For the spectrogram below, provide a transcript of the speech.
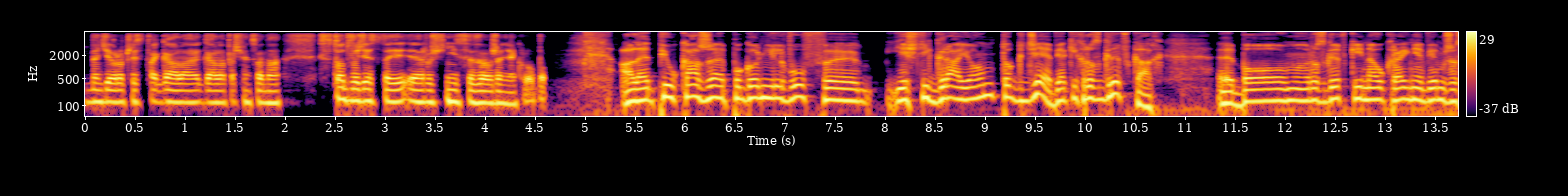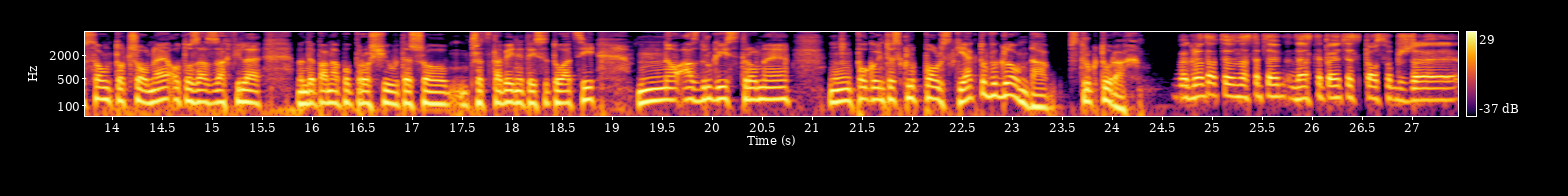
będzie uroczysta gala, gala poświęcona 120 rocznicy założenia klubu. Ale piłkarze Pogoni Lwów, jeśli grają, to gdzie? W jakich rozgrywkach? E, bo rozgrywki na Ukrainie wiem, że są toczone. O to za, za chwilę będę pana poprosił też o przedstawienie tej sytuacji. No a z drugiej strony mm, Pogoń to jest klub polski. Jak to wygląda w strukturach? Wygląda to w następujący sposób, że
